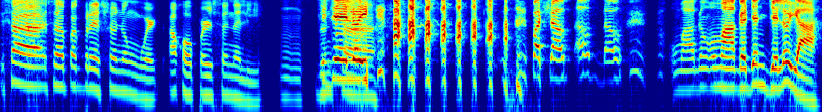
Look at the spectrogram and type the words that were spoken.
Sa, sa pagpresyo ng work, ako personally, Mm. Si Jeloy. sa- Pa-shout out daw. Umagang umaga dyan, Jeloy ah.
